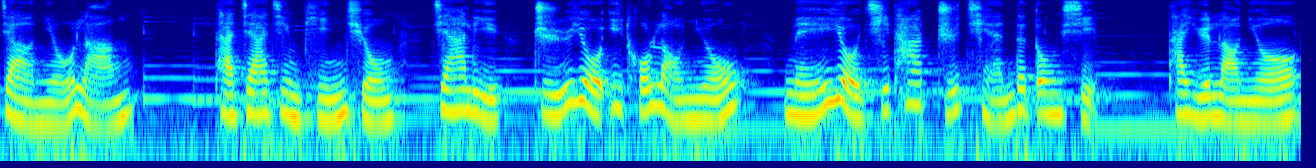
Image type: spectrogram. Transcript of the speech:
叫牛郎，他家境贫穷，家里。只有一头老牛，没有其他值钱的东西。他与老牛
